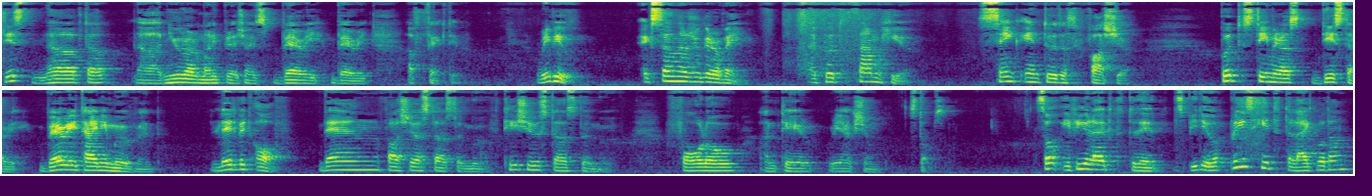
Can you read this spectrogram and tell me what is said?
This nerve, the uh, neural manipulation is very, very effective. Review. External jugular vein. I put thumb here. Sink into the fascia. Put stimulus distally. Very tiny movement. Little bit off. Then fascia starts to move. Tissue starts to move. Follow until reaction stops. So if you liked today's video, please hit the like button,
